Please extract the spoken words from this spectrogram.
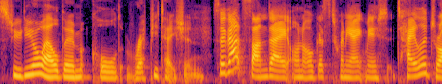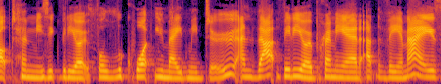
studio album called Reputation. So that Sunday on August 28, Mish, Taylor dropped her music video for Look What You Made Me Do. And that video premiered at the VMAs,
